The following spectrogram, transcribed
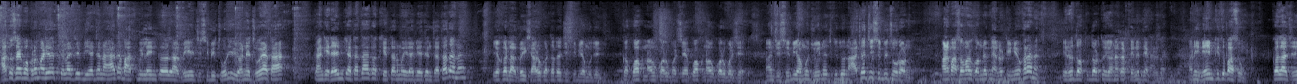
હા તો સાહેબ અભરા માંડ્યો પેલા જે બે જણા આવ્યા હતા બાતમી લઈને લાલભાઈએ જીસીબી ચોરી અને જોયા હતા કારણ કે એમ કહેતા હતા કે ખેતરમાં એરા બે જણ જતા હતા ને એ વખત લાલભાઈ સારું કરતા હતા જીસીબી અમુ જોઈને કે કોક નવું કરવું પડશે કોક નવું કરવું પડશે. અને જીસીબી અમુ જોઈને જ કીધું ને આજે જીસીબી ચોરવાનું. અને પાછો અમારું ગમને નાનો ટીનીઓ ખરા ને એને દોડતો દોડતો એને જ નીકળી દો અને એને એમ કીધું પાછું, કલા જે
